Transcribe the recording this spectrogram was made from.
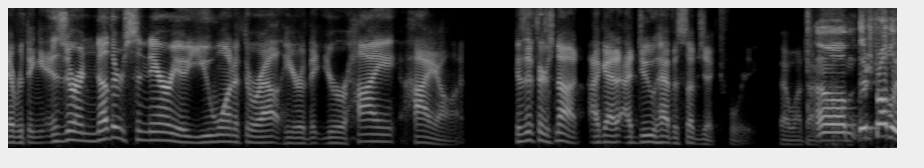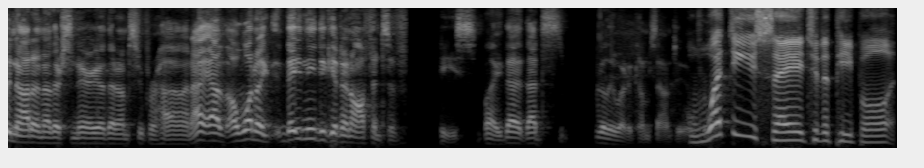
everything. Is there another scenario you want to throw out here that you're high high on? Because if there's not, I got I do have a subject for you that I want to talk about. Um, there's probably not another scenario that I'm super high on. I I, I want to. They need to get an offensive piece like that. That's really what it comes down to. What do you say to the people?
